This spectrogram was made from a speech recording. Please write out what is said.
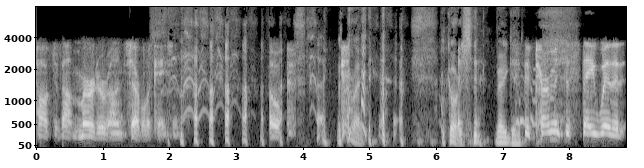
talked about murder on several occasions." oh, right. of course. Very good. determined to stay with it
